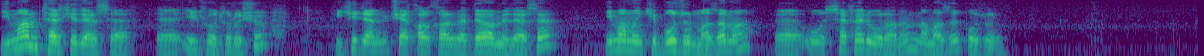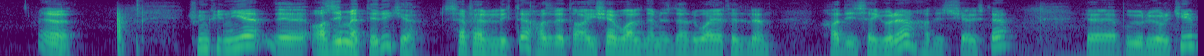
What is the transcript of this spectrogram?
İmam terk ederse e, ilk oturuşu, ikiden üçe kalkar ve devam ederse imamınki bozulmaz ama e, o seferi olanın namazı bozulur. Evet. Çünkü niye e, azimet dedik ya seferlilikte Hazreti Ayşe validemizden rivayet edilen hadise göre hadis-i şerifte e, buyuruyor ki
